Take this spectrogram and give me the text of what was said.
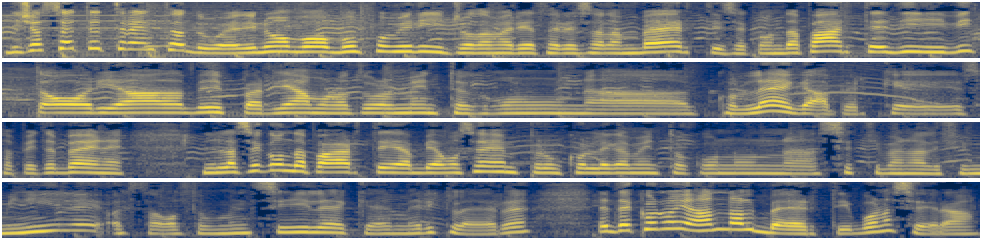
e 17.32, di nuovo buon pomeriggio da Maria Teresa Lamberti, seconda parte di Vittoria e parliamo naturalmente con una collega perché sapete bene, nella seconda parte abbiamo sempre un collegamento con un settimanale femminile, stavolta un mensile che è Mary Claire ed è con noi Anna Alberti, buonasera.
